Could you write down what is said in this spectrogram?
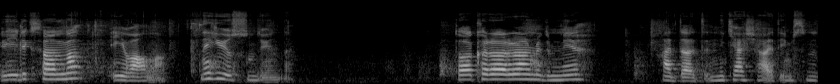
İyilik senden. İyi valla. Ne giyiyorsun düğünde? Daha karar vermedim niye? Hadi hadi nikah şahidiymişsin.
